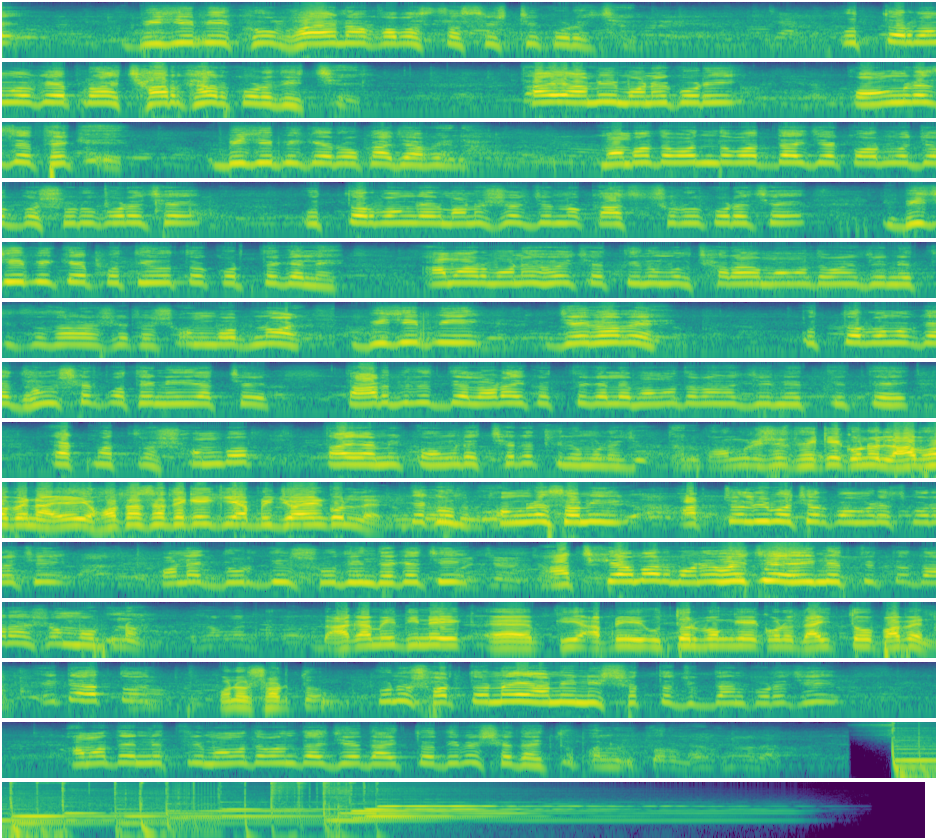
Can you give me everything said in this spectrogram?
বিজেপি খুব ভয়ানক অবস্থা সৃষ্টি করেছে। উত্তরবঙ্গকে প্রায় ছাড়খাড় করে দিচ্ছে। তাই আমি মনে করি কংগ্রেসে থেকে বিজেপিকে রোকা যাবে না। মমতা বন্দ্যোপাধ্যায় যে কর্মযজ্ঞ শুরু করেছে, উত্তরবঙ্গের মানুষের জন্য কাজ শুরু করেছে, বিজেপিকে প্রতিহত করতে গেলে আমার মনে হয়েছে তৃণমূল ছাড়া মমতা ব্যানার্জির নেতৃত্ব ছাড়া সেটা সম্ভব নয়। বিজেপি যেভাবে উত্তরবঙ্গকে ধ্বংসের পথে নিয়ে যাচ্ছে তার বিরুদ্ধে লড়াই করতে গেলে মমতা ব্যানার্জির নেতৃত্বে একমাত্র সম্ভব। তাই আমি কংগ্রেস ছেড়ে তৃণমূলে যোগদান। কংগ্রেসের থেকে কোনো লাভ হবে না? এই হতাশা থেকেই কি আপনি জয়েন করলেন? দেখুন কংগ্রেস আমি আটচল্লিশ বছর কংগ্রেস করেছি অনেক দুর্দিন সুদিন দেখেছি। আজকে আমার মনে হয়েছে এই নেতৃত্ব দ্বারা সম্ভব না। আগামী দিনে কি আপনি উত্তরবঙ্গে কোনো দায়িত্ব পাবেন? এটা তো কোনো শর্ত? কোনো শর্ত নাই আমি নিঃশর্ত যোগদান করেছি। আমাদের নেত্রী মমতা বন্দ্যোপাধ্যায় যে দায়িত্ব দিবে সে দায়িত্ব পালন করব।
